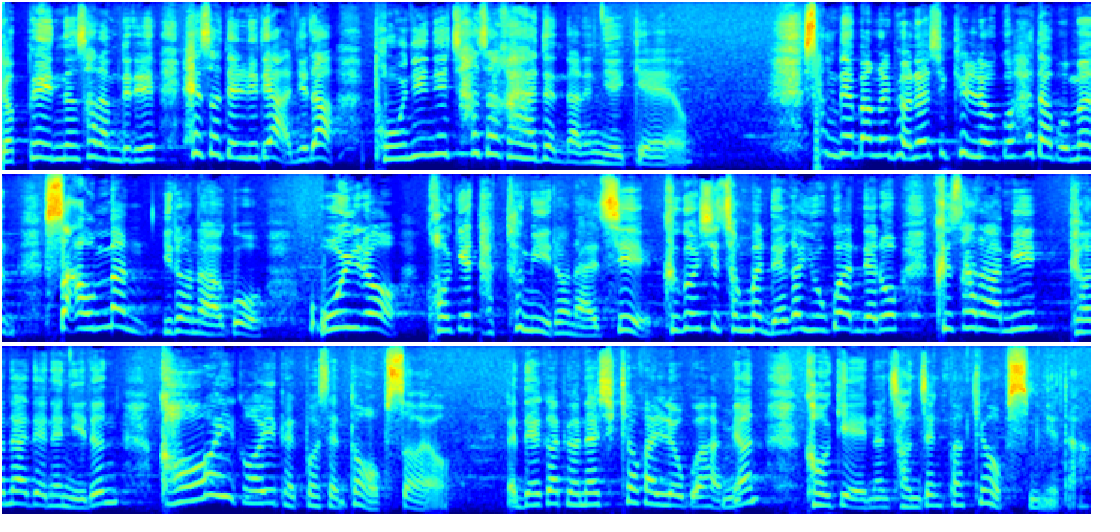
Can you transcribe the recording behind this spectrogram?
옆에 있는 사람들이 해서 될 일이 아니라 본인이 찾아가야 된다는 얘기예요. 상대방을 변화시키려고 하다 보면 싸움만 일어나고 오히려 거기에 다툼이 일어나지 그것이 정말 내가 요구한 대로 그 사람이 변화되는 일은 거의 거의 100% 없어요. 내가 변화시켜 가려고 하면 거기에는 전쟁밖에 없습니다.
